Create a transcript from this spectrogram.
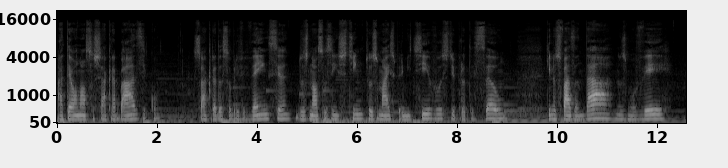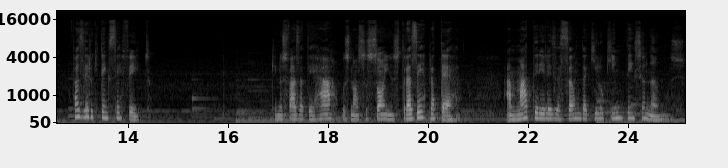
até o nosso chakra básico, chakra da sobrevivência, dos nossos instintos mais primitivos de proteção, que nos faz andar, nos mover, fazer o que tem que ser feito, que nos faz aterrar os nossos sonhos, trazer para a terra a materialização daquilo que intencionamos.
